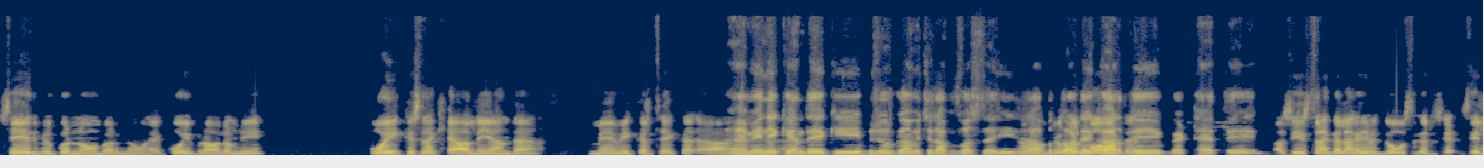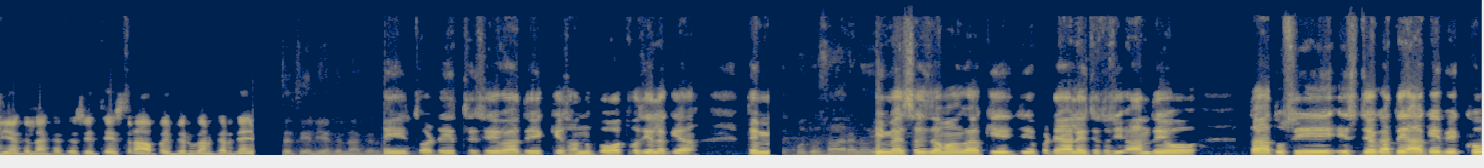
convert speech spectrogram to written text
ਸਿਹਤ ਬਿਲਕੁਲ ਨੌ ਬਰ ਨੌ ਹੈ ਕੋਈ ਪ੍ਰੋਬਲਮ ਨਹੀਂ। ਕੋਈ ਕਿਸੇ ਦਾ ਖਿਆਲ ਨਹੀਂ ਆਂਦਾ ਮੈਂ ਵੀ ਅਹ ਐਵੇਂ ਨਹੀਂ ਕਹਿੰਦੇ ਕਿ ਬਜ਼ੁਰਗਾਂ ਵਿੱਚ ਰੱਬ ਵਸਦਾ ਜੀ ਰੱਬ ਤੁਹਾਡੇ ਘਰ ਤੇ ਬੈਠਾ ਹੈ ਤੇ ਅਸੀਂ ਇਸ ਤਰ੍ਹਾਂ ਗੱਲਾਂ ਕਰਦੇ ਜਿਵੇਂ ਦੋਸਤ ਸਹੇਲੀਆਂ ਗੱਲਾਂ ਕਰਦੇ ਸੀ ਤੇ ਇਸ ਤਰ੍ਹਾਂ ਆਪੇ ਬਜ਼ੁਰਗਾਂ ਕਰਦੇ ਹਾਂ ਜਿਵੇਂ ਸਹੇਲੀਆਂ ਗੱਲਾਂ ਕਰਦੇ ਨਹੀਂ ਤੁਹਾਡੇ ਇੱਥੇ ਸੇਵਾ ਦੇਖ ਕੇ ਸਾਨੂੰ ਬਹੁਤ ਵਧੀਆ ਲੱਗਿਆ ਤੇ ਮੈਂ ਖੁਦ ਸਾਰਿਆਂ ਨੂੰ ਇਹ ਮੈਸੇਜ ਦਵਾਂਗਾ ਕਿ ਜੇ ਪਟਿਆਲੇ 'ਚ ਤੁਸੀਂ ਆਂਦੇ ਹੋ ਤਾਂ ਤੁਸੀਂ ਇਸ ਜਗ੍ਹਾ ਤੇ ਆ ਕੇ ਵੇਖੋ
